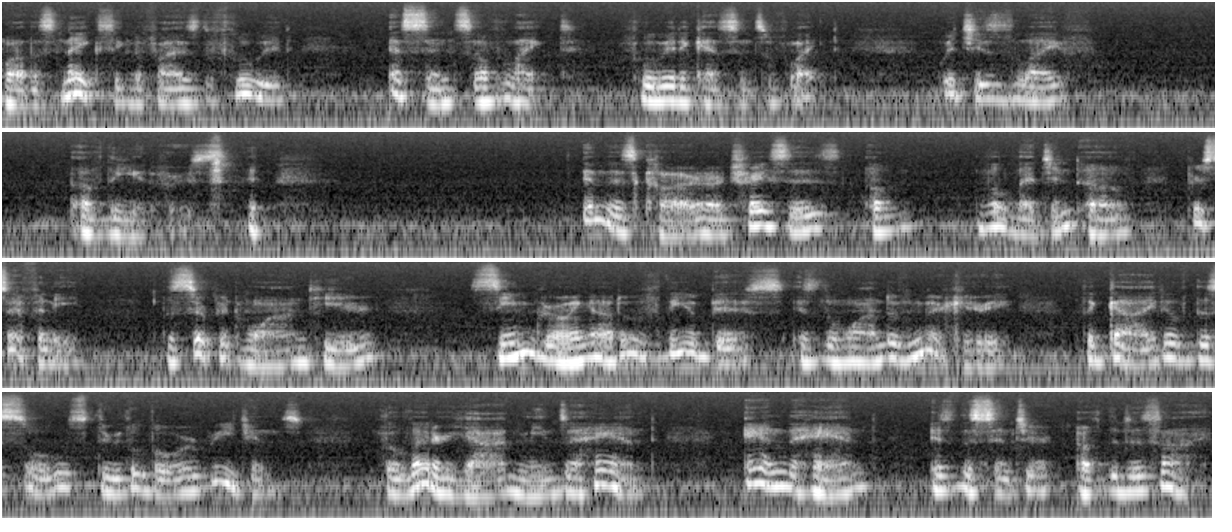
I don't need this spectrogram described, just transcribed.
while the snake signifies the fluid essence of light, fluidic essence of light, which is life of the universe. In this card are traces of the legend of Persephone. The serpent wand here, seen growing out of the abyss, is the wand of Mercury the guide of the souls through the lower regions. The letter Yod means a hand, and the hand is the center of the design.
